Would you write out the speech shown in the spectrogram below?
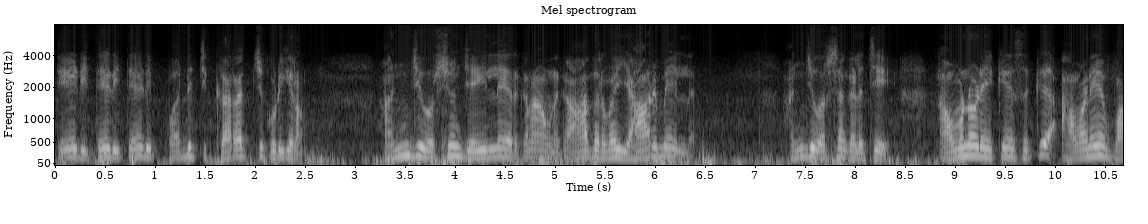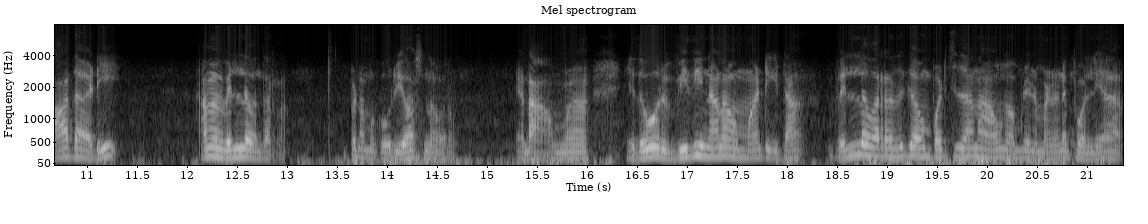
தேடி தேடி தேடி படித்து கரைச்சி குடிக்கிறான். அஞ்சு வருஷம் ஜெயிலே இருக்கிறான். அவனுக்கு ஆதரவாக யாருமே இல்லை. அஞ்சு வருஷம் கழித்து அவனுடைய கேஸுக்கு அவனே வாதாடி அவன் வெளில வந்துடுறான். இப்போ நமக்கு ஒரு யோசனை வரும். ஏண்டா அவன் ஏதோ ஒரு விதினால அவன் மாட்டிக்கிட்டான். வெளில வர்றதுக்கு அவன் படித்து தானே ஆகணும் அப்படின்னு நம்ம நினைப்போம் இல்லையா?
